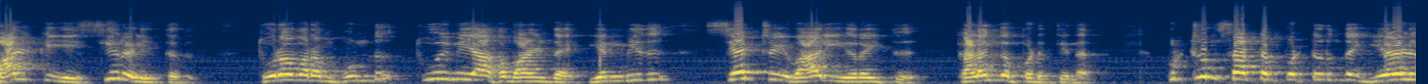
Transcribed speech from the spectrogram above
வாழ்க்கையை சீரழித்தது. துறவரம் பூண்டு தூய்மையாக வாழ்ந்த என் மீது சேற்றை வாரி இறைத்து களங்கப்படுத்தினர். குற்றம் சாட்டப்பட்டிருந்த ஏழு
